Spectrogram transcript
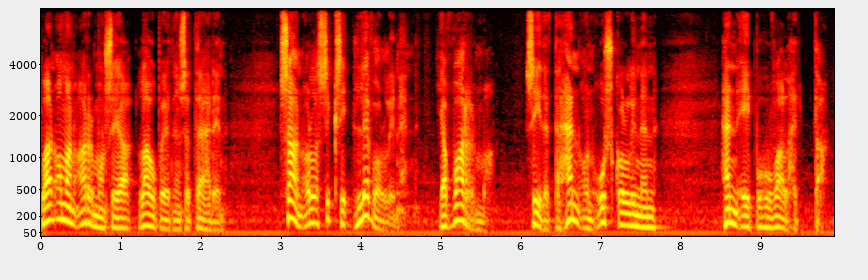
vaan oman armonsa ja laupeutensa tähden. Saan olla siksi levollinen ja varma siitä, että hän on uskollinen, hän ei puhu valhetta –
